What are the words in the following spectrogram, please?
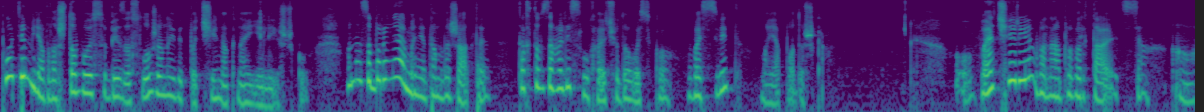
Потім я влаштовую собі заслужений відпочинок на її ліжку. Вона забороняє мені там лежати. Та хто взагалі слухає чудовисько? Весь світ моя подушка. Ввечері вона повертається. О,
